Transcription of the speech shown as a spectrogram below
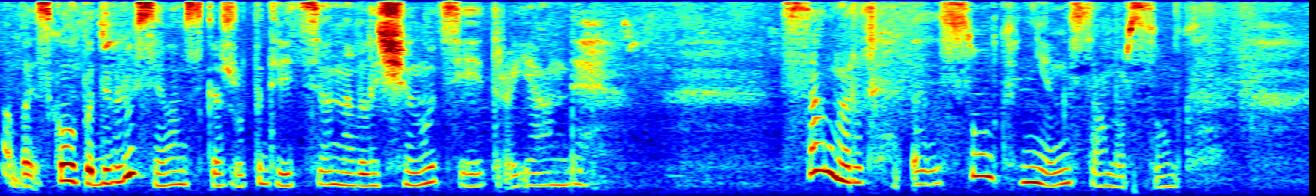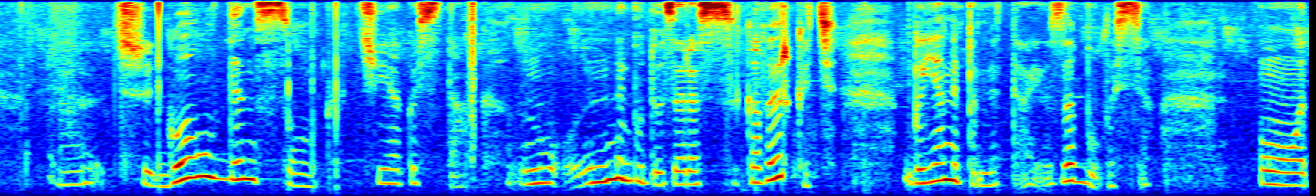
Обов'язково подивлюся і вам скажу. Подивіться на величину цієї троянди. Summer е, Song, ні, не Summer Song. Е, Чи Golden Song, чи якось так. Ну, не буду зараз каверкати, бо я не пам'ятаю, забулася. От,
